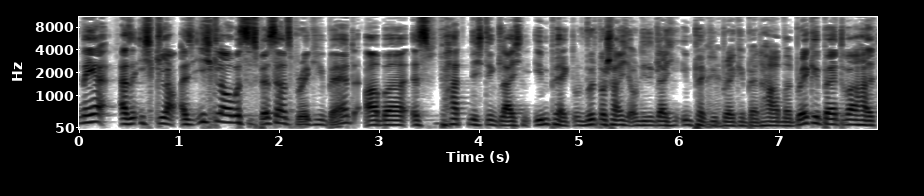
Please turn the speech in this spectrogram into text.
naja, also ich glaube, also ich glaube, es ist besser als Breaking Bad, aber es hat nicht den gleichen Impact und wird wahrscheinlich auch nicht den gleichen Impact wie Breaking Bad haben. Weil Breaking Bad war halt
